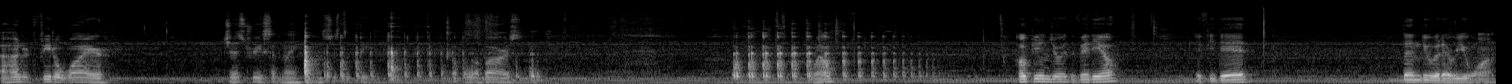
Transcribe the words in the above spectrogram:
a hundred feet of wire just recently. It's just a big couple of bars. Well, hope you enjoyed the video. If you did, then do whatever you want.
